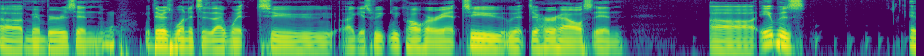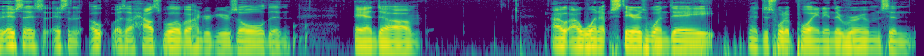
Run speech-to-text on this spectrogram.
uh members and there's one instance I went to I guess we we call her aunt too we went to her house and uh it was it, it's it's, it's an oh, it was a house well over hundred years old and and um I I went upstairs one day and just sort of playing in the rooms and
